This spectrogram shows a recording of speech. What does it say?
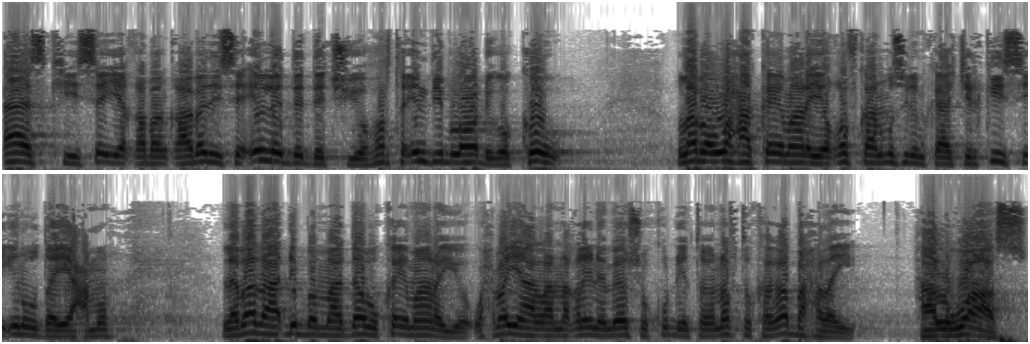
aaskiisa iyo qabanqaabadiisa in la dedejiyo. Horta in dib loo dhigo kow laba waxaa ka imaanaya qofkan muslimkaa jirkiisii inuu dayacmo. Labadaa dhibba maadaamuu ka imaanayo waxba yaan la naqlino meeshuu ku dhintay oo naftu kaga baxday ha lagu aaso.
